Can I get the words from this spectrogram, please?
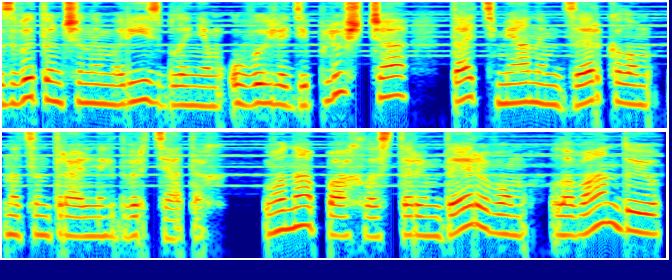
з витонченим різьбленням у вигляді плюща та тьмяним дзеркалом на центральних дверцятах. Вона пахла старим деревом, лавандою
